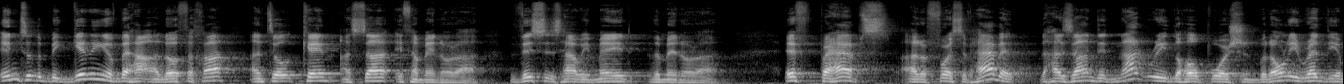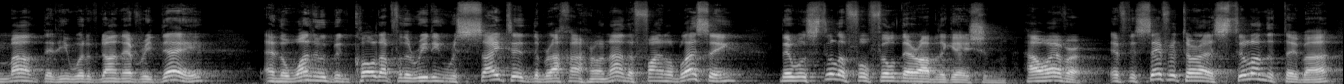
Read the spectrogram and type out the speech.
into the beginning of Beha'alothecha until Ken Asa it menorah. This is how he made the menorah. If perhaps out of force of habit, the Hazan did not read the whole portion, but only read the amount that he would have done every day, and the one who'd been called up for the reading recited the bracha harona, the final blessing, they will still have fulfilled their obligation. However, if the Sefer Torah is still on the Teba,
